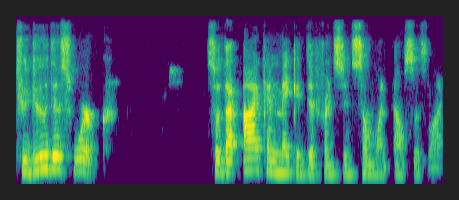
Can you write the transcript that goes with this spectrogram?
to do this work so that I can make a difference in someone else's life.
